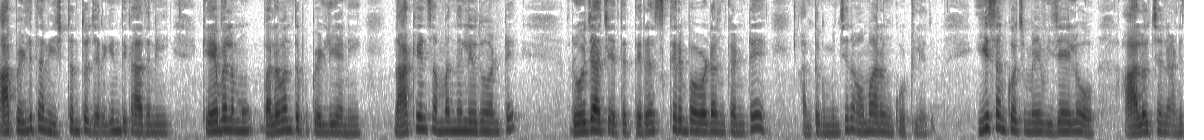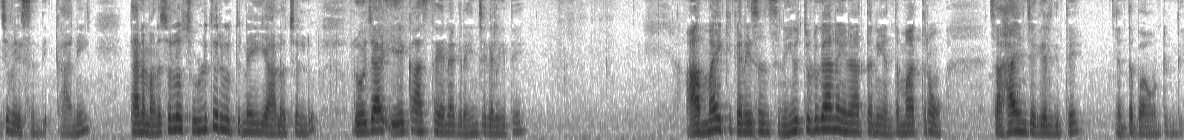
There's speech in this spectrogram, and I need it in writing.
ఆ పెళ్ళి తన ఇష్టంతో జరిగింది కాదని కేవలము బలవంతపు పెళ్ళి అని నాకేం సంబంధం లేదు అంటే రోజా చేత తిరస్కరింపవడం కంటే అంతకు మించిన అవమానం కోట్లేదు ఈ సంకోచమే విజయ్లో ఆలోచన అణిచివేసింది. కానీ తన మనసులో సుళ్ళు తిరుగుతున్న ఈ ఆలోచనలు రోజా ఏ కాస్తైనా గ్రహించగలిగితే ఆ అమ్మాయికి కనీసం స్నేహితుడుగానైనా తను ఎంతమాత్రం సహాయం చేయగలిగితే ఎంత బాగుంటుంది.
